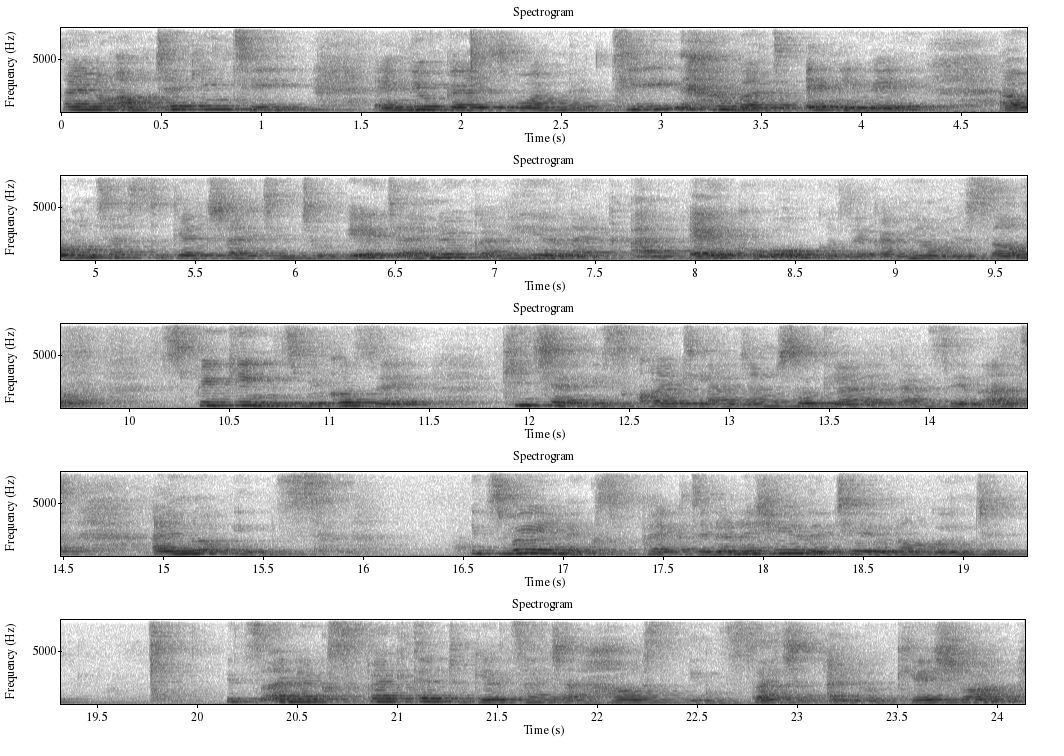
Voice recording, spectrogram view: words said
I know I'm taking tea and you guys want the tea, but anyway, I want us to get right into it. I know you can hear like an echo because I can hear myself speaking. It's because the kitchen is quite large. I'm so glad I can say that. I know it's it's very unexpected. When I show you the tea, you're not going to. It's unexpected to get such a house in such a location,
